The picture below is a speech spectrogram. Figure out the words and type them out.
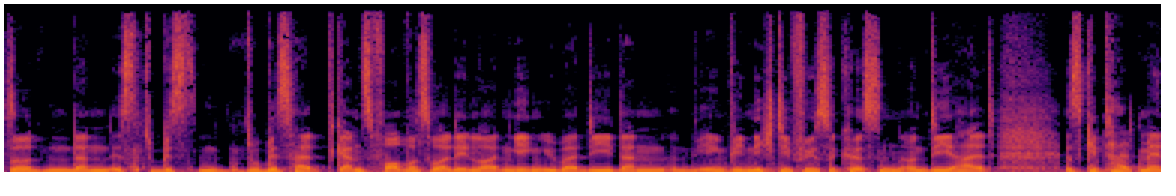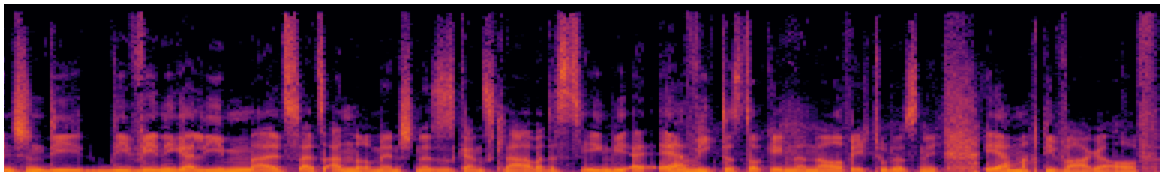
So, dann ist, du bist, du bist halt ganz vorwurfsvoll den Leuten gegenüber, die dann irgendwie nicht die Füße küssen und die halt, es gibt halt Menschen, die, die weniger lieben als, als andere Menschen. Das ist ganz klar. Aber das irgendwie, er wiegt das doch gegeneinander auf. Ich tue das nicht. Er macht die Waage auf.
